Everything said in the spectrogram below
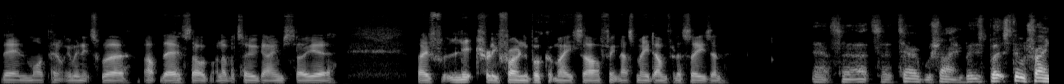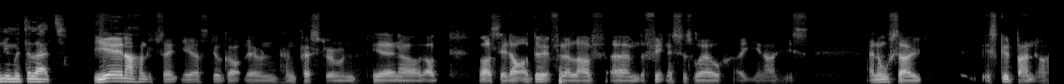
Then my penalty minutes were up there, so I got another two games. So yeah, they've literally thrown the book at me. So I think that's me done for the season. That's a, that's a terrible shame, but but still training with the lads. Yeah, no, hundred percent. Yeah, I still got there and, and pester them, and yeah, no, I, like I said, I'll, do it for the love, um, the fitness as well. Uh, you know, it's and also it's good banter.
